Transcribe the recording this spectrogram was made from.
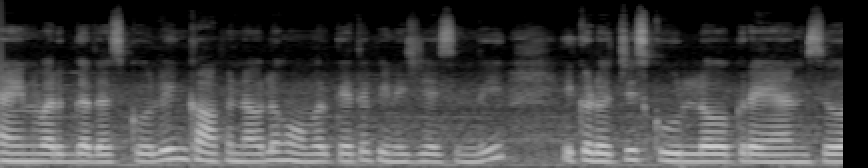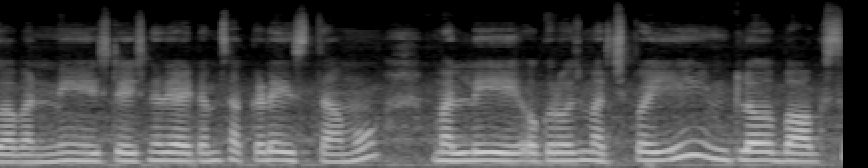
నైన్ వరకు కదా స్కూల్ ఇంకా హాఫ్ అన్ అవర్లో హోంవర్క్ అయితే ఫినిష్ చేసింది. ఇక్కడ వచ్చి స్కూల్లో క్రేయాన్స్ అవన్నీ స్టేషనరీ ఐటమ్స్ అక్కడే ఇస్తాము. మళ్ళీ ఒకరోజు మర్చిపోయి ఇంట్లో బాక్స్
